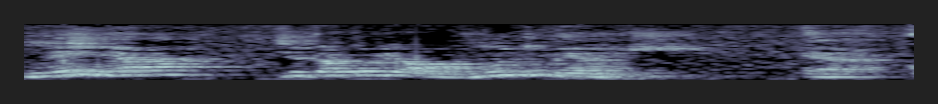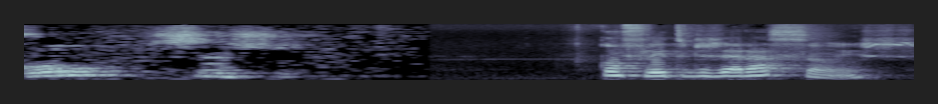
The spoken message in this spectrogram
nem era ditatorial, muito menos. Era consenso. Conflito de gerações.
